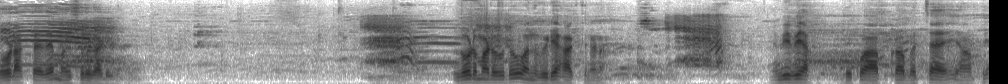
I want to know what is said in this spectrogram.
load ಆಗ್ತಾ ಇದೆ ಮೈಸೂರು ಗಾಡಿಗೆ. ಲೋಡ್ ಮಾಡುವುದು ಒಂದು ವಿಡಿಯೋ ಹಾಕ್ತೀನಿ ಅಣ್ಣ. नबी भैया देखो आपका बच्चा है यहाँ पे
